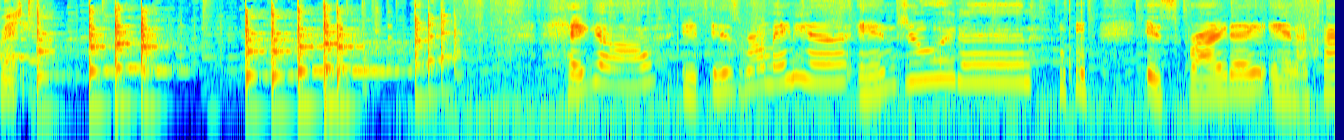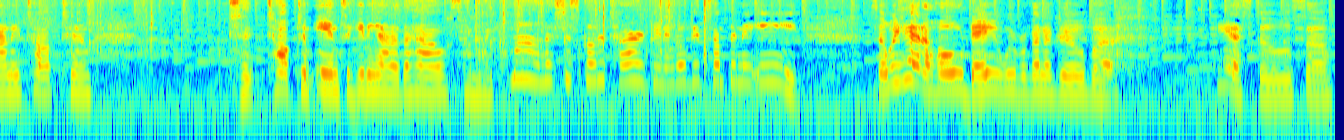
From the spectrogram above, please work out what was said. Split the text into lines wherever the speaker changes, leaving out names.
ready.
Hey y'all, it is Romania and Jordan. it's Friday and I finally talked him to talked him into getting out of the house. I'm like, come on, let's just go to Target and go get something to eat. So we had a whole day we were gonna do, but he had school, so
